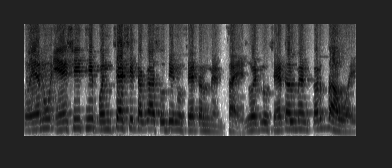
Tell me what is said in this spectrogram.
તો એનું એસી થી પંચ્યાસી ટકા સુધીનું સેટલમેન્ટ થાય. જો એટલું સેટલમેન્ટ કરતા હોય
